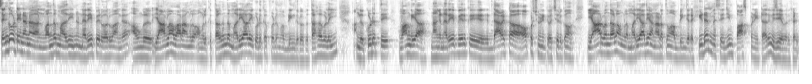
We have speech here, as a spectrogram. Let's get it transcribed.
செங்கோட்டையன் வந்த மாதிரி இன்னும் நிறைய பேர் வருவாங்க. அவங்க யாரெல்லாம் வராங்களோ அவங்களுக்கு தகுந்த மரியாதை கொடுக்கப்படும் அப்படிங்கிற ஒரு தகவலை அங்கே கொடுத்து வாங்கயா நாங்கள் நிறைய பேருக்கு டைரெக்டாக ஆப்பர்ச்சுனிட்டி வச்சுருக்கோம். யார் வந்தாலும் அவங்கள மரியாதையாக நடத்தும் அப்படிங்கிற ஹிடன் மெசேஜையும் பாஸ் பண்ணிட்டாரு விஜய் அவர்கள்.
